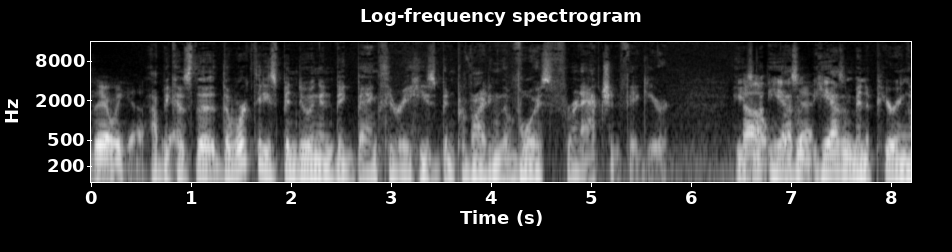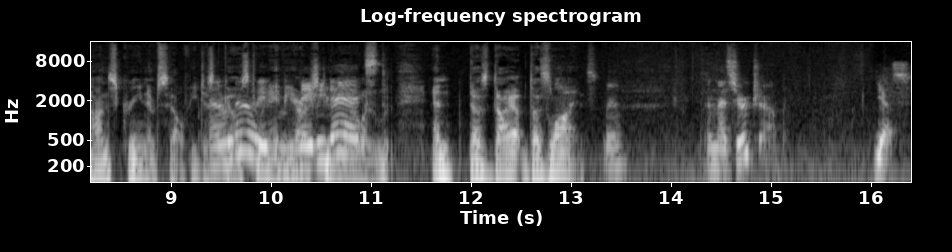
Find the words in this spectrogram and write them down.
there we go. uh, because the the work that he's been doing in Big Bang Theory, he's been providing the voice for an action figure. He's Oh, not, he hasn't he hasn't been appearing on screen himself. He just goes know, to an ADR maybe studio next. and and does dia- does lines. And that's your job. yes.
